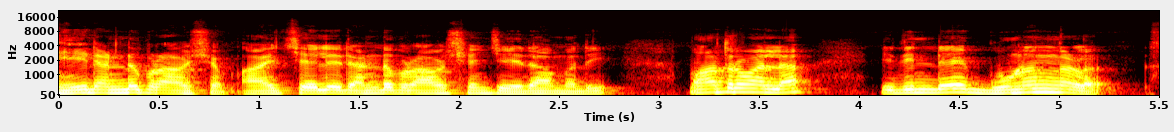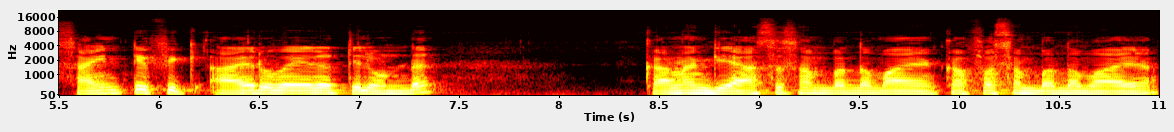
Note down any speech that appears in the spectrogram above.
ഈ രണ്ട് പ്രാവശ്യം ആഴ്ചയിൽ രണ്ട് പ്രാവശ്യം ചെയ്താൽ മതി. മാത്രമല്ല ഇതിന്റെ ഗുണങ്ങൾ സയന്റിഫിക് ആയുർവേദത്തിലുണ്ട്. കാരണം ഗ്യാസ് സംബന്ധമായ കഫ സംബന്ധമായ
